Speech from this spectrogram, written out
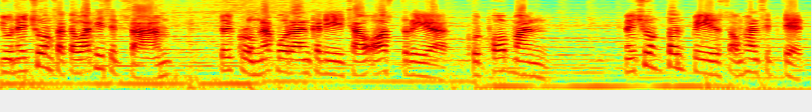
อยู่ในช่วงศตวรรษที่ 13 โดยกลุ่มนักโบราณคดีชาวออสเตรีย ขุดพบมัน ในช่วงต้นปี 2017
